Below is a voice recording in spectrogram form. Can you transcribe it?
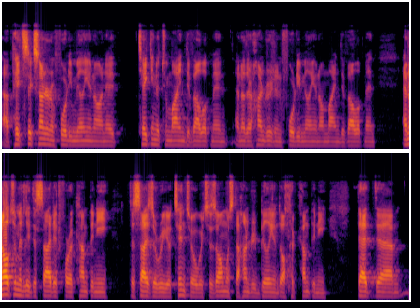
Uh, paid 640 million on it, taking it to mine development, another 140 million on mine development, and ultimately decided for a company the size of Rio Tinto, which is almost a hundred billion dollar company, that um,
